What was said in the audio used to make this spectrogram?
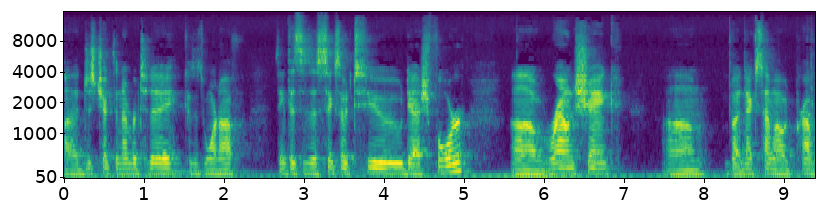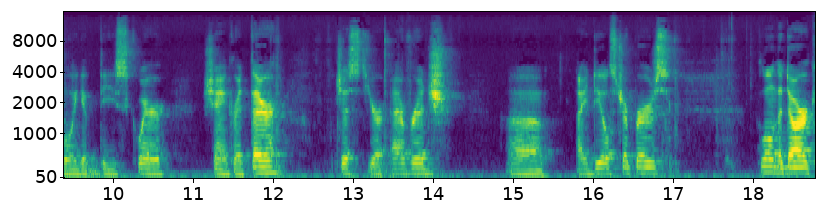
uh, just checked the number today because it's worn off. I think this is a 602-4 uh, round shank. Um, but next time I would probably get the square shank right there. Just your average uh, ideal strippers. Glow in the dark,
